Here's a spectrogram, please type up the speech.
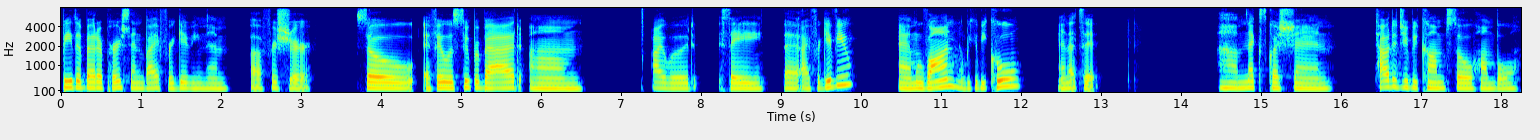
be the better person by forgiving them uh, for sure. So if it was super bad, um, I would say that I forgive you and move on and we could be cool. And that's it. Um, next question How did you become so humble?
